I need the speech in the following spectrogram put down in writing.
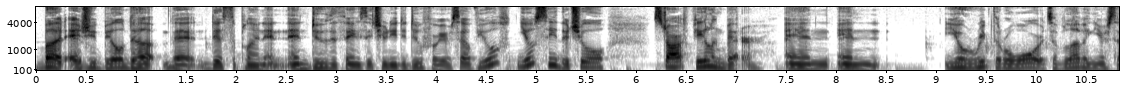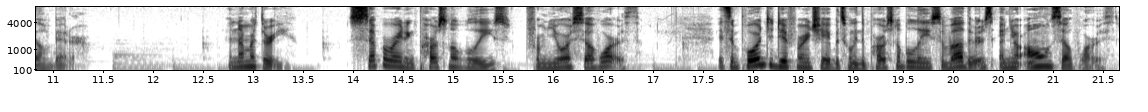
But as you build up that discipline and, and do the things that you need to do for yourself, you'll you'll see that you'll start feeling better and and you'll reap the rewards of loving yourself better. And number three, separating personal beliefs from your self worth. It's important to differentiate between the personal beliefs of others and your own self worth.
